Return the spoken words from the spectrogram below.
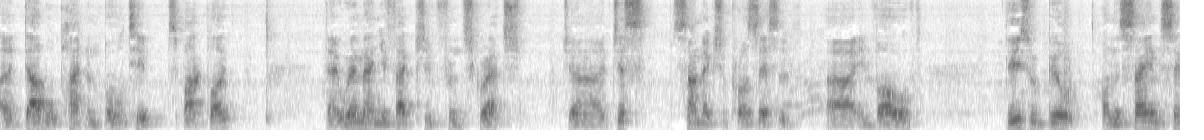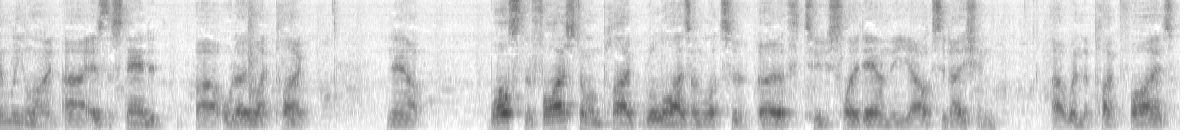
a double platinum ball tip spark plug. They were manufactured from scratch, uh, just some extra processes uh, involved. These were built on the same assembly line uh, as the standard uh, Autolite plug. Now, whilst the Firestorm plug relies on lots of earth to slow down the uh, oxidation uh, when the plug fires,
